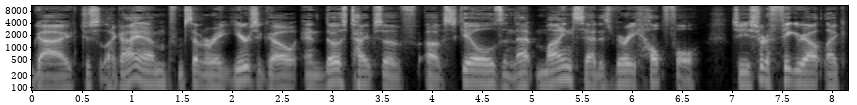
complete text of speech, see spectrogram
guy, just like I am from seven or eight years ago. And those types of, of skills and that mindset is very helpful. So you sort of figure out like,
